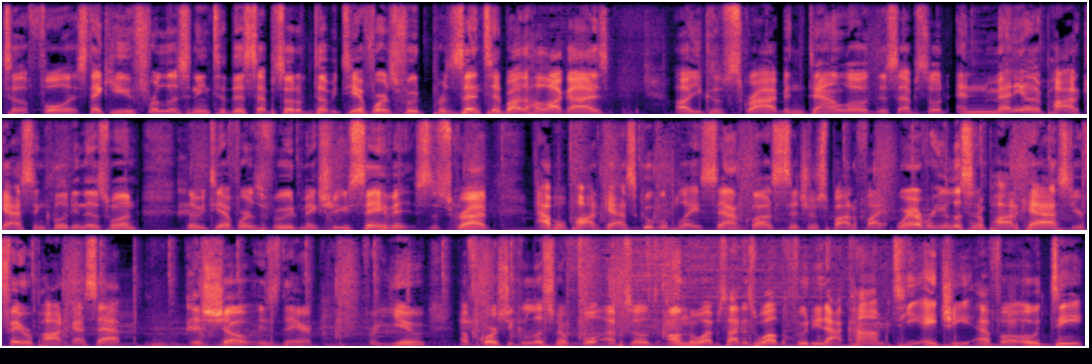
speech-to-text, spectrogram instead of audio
to the fullest. Thank you for listening to this episode of WTF Where's Food presented by the Halal Guys. Uh, you can subscribe and download this episode and many other podcasts, including this one, WTF Where's Food. Make sure you save it, subscribe. Apple Podcasts, Google Play, SoundCloud, Stitcher, Spotify, wherever you listen to podcasts, your favorite podcast app, this show is there for you. Of course, you can listen to full episodes on the website as well, thefoodie.com, T H E F O O D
